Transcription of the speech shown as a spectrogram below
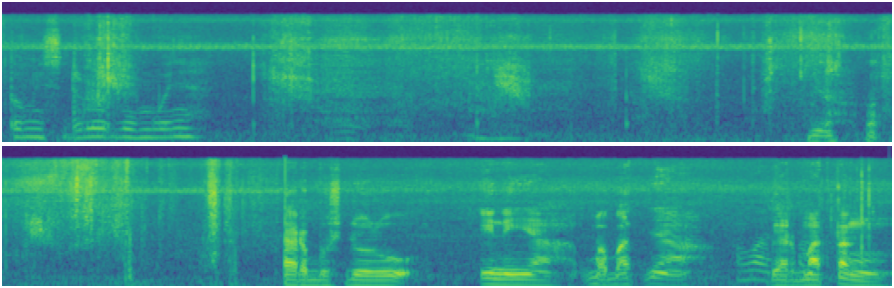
tumis dulu bumbunya Iya, Pak. Kita rebus dulu ininya, babatnya biar matang.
